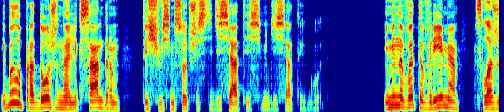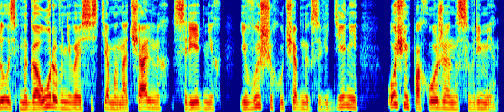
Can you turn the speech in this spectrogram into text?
и было продолжено Александром в 1860-е и 70-е годы. Именно в это время сложилась многоуровневая система начальных, средних и высших учебных заведений, очень похожая на современную.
